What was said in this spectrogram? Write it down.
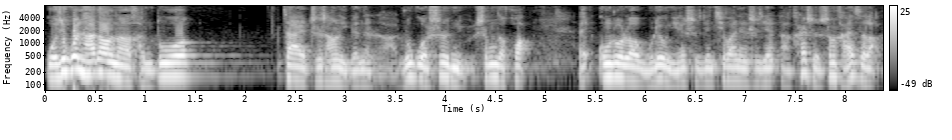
我就观察到呢，很多在职场里边的人啊，如果是女生的话，哎，工作了五六年时间、七八年时间啊，开始生孩子了，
